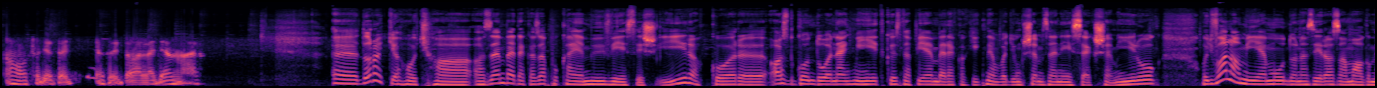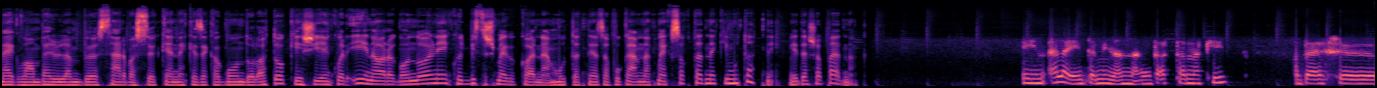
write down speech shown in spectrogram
ahhoz, hogy ez egy, ez egy dal legyen már. Dorottya, hogyha az embernek az apukája művész és ír, akkor azt gondolnánk mi hétköznapi emberek, akik nem vagyunk sem zenészek, sem írók, hogy valamilyen módon azért az a mag megvan belül, amiből szárba szökkennek ezek a gondolatok, és ilyenkor én arra gondolnék, hogy biztos meg akarnám mutatni az apukámnak. Meg szoktad neki mutatni, édesapádnak? Én eleinte mindent megmutattam neki. Az első,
